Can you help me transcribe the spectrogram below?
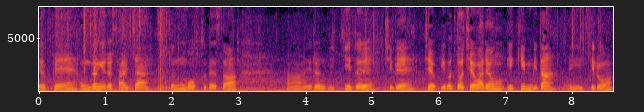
옆에 엉덩이를 살짝 든 모습에서 어, 이런 이끼들 집에 재, 이것도 재활용 이끼입니다. 예, 이끼로 어,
